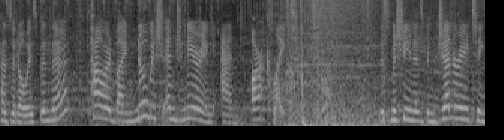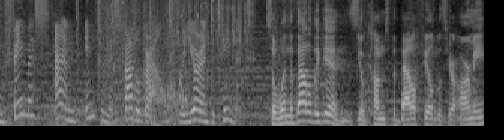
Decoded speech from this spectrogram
Has it always been there? Powered by Gnomish engineering and Arclight. This machine has been generating famous and infamous battlegrounds for your entertainment. So when the battle begins, you'll come to the battlefield with your army,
